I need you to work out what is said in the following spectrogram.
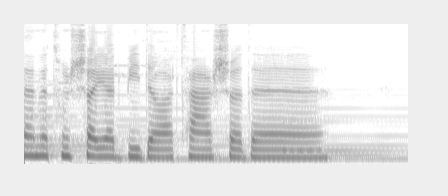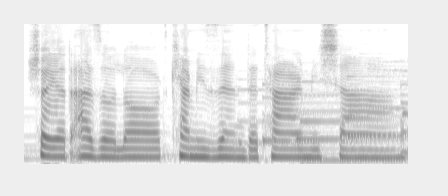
بدنتون شاید بیدارتر شده. شاید عضلات کمی زنده تر میشن.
